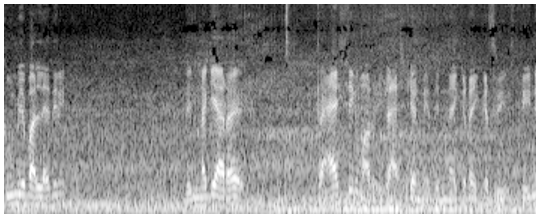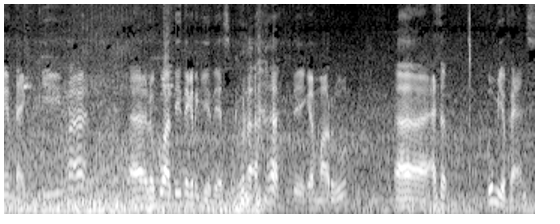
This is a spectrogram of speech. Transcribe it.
කූමිය බල්ල ඇතින. දෙන්නගේ අර ට්‍රෑශ්ක මරු ටෑශ් කියන්නේ දෙන්න එකට එක ස්ක්‍රීනය දැක්කීම ලොකු අතීතකට කිය දෙස් ගුණා ඒක මරු ඇත කුමිය ෆෑන්ස්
